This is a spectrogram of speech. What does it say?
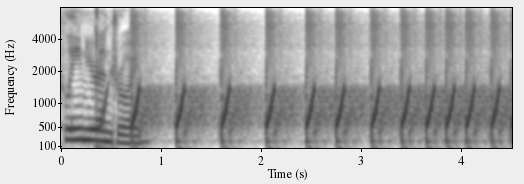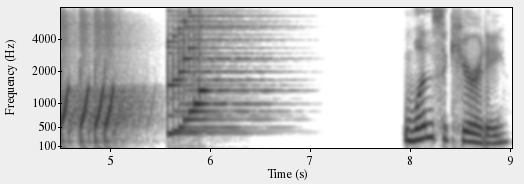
Clean your Android. One Security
